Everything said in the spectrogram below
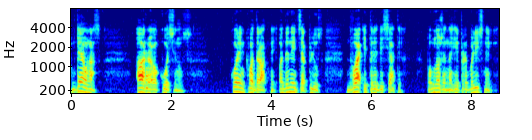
де у нас ареокосинус, корінь квадратний, одиниця плюс 2,3 помножене на гіперболічний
